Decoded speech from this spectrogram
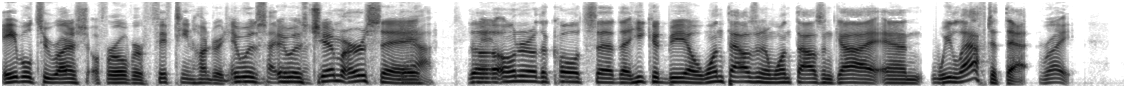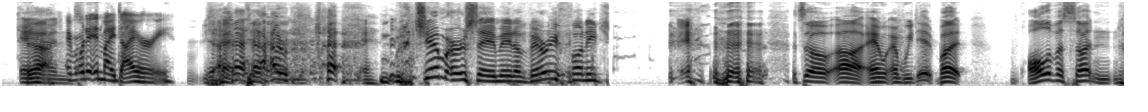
able to rush for over fifteen hundred. It was it was Jim Irsay, yeah. the And- owner of the Colts, said that he could be a 1,000 and 1,000 guy, and we laughed at that. right. Yeah. I wrote it in my diary. yeah, Jim Irsay made a very funny. so uh and and we did but all of a sudden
